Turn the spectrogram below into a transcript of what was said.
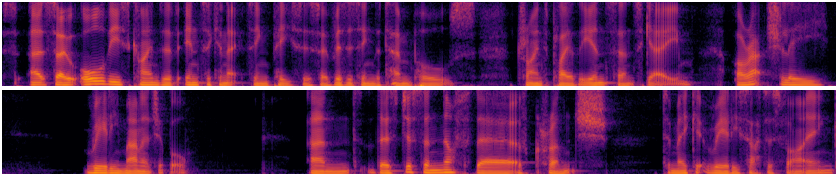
S- Uh, so all these kinds of interconnecting pieces, so visiting the temples, trying to play the incense game, are actually really manageable. And there's just enough there of crunch to make it really satisfying,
